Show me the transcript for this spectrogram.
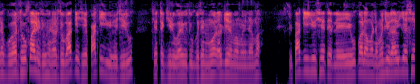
લગભગ અડધું ઉપાડી દીધું છે અને અડધું બાકી છે પાકી ગયું છે જીરું. ચેતક જીરું વાવ્યું હતું બધાને મોર અગિયારમા મહિનામાં. એ પાકી ગયું છે એટલે એ ઉપાડવા માટે મજૂર આવી ગયા છે.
